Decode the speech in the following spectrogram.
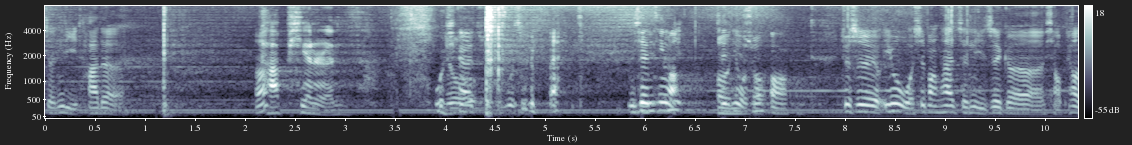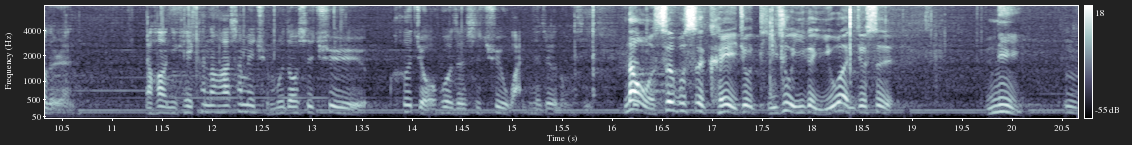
整理他的，啊？他骗人。我现在全部是 fact，你先听嘛，哦先听我你说说。哦，就是因为我是帮他整理这个小票的人，然后你可以看到它上面全部都是去喝酒或者是去玩的这个东西，那我是不是可以就提出一个疑问，就是你嗯，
